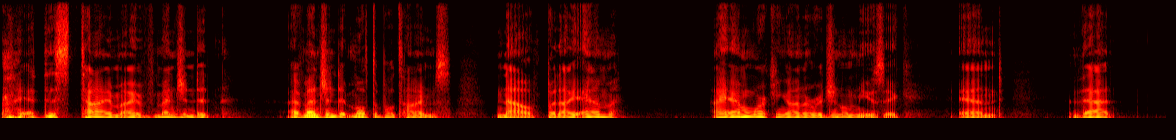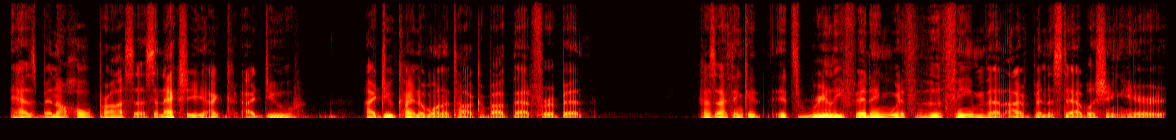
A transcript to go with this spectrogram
at this time, I've mentioned it. I've mentioned it multiple times now, but I am I am working on original music and that has been a whole process. And actually, I I do I do kind of want to talk about that for a bit because I think it it's really fitting with the theme that I've been establishing here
